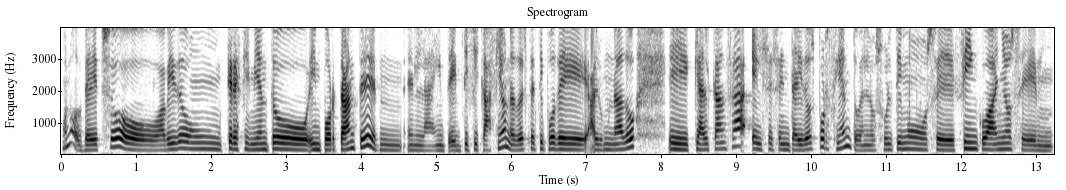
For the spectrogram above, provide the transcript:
Bueno, de hecho, ha habido un crecimiento importante en, la identificación de este tipo de alumnado eh, que alcanza el 62% en los últimos eh, cinco años en,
